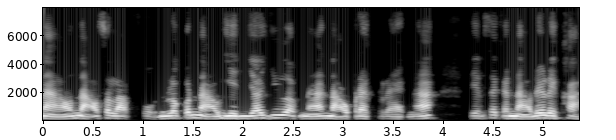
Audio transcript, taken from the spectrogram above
หนาวหนาวสลับฝน แล้วก็หนาวเย็นเยือกนะ หนาวแปลกๆนะ เตรียมเสื้อกันหนาวได้เลยค่ะ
